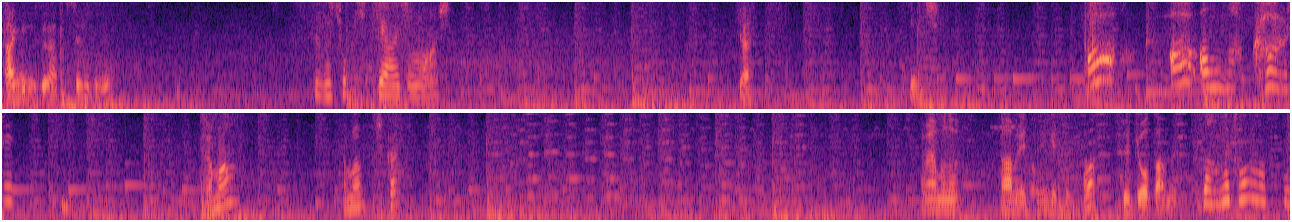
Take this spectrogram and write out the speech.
Hangi rüzgar attı seni buraya? Size çok ihtiyacım var. Gel. Geç. Ah Allah kahretsin. Tamam. Tamam çıkar. Hemen bunu tamir ettirin getir tamam Peki Oltan Bey. Zahmet olmasın.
